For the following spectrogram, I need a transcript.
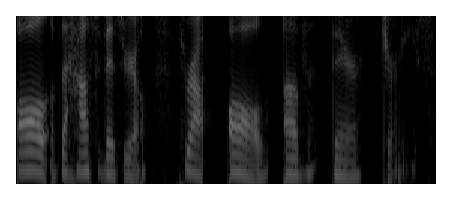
all of the house of Israel throughout all of their journeys.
